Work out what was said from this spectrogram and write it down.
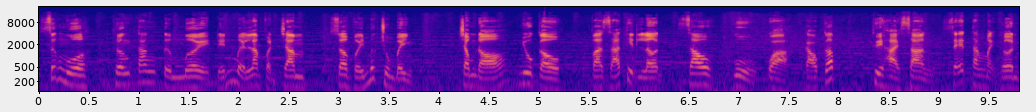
sức mua thường tăng từ 10 đến 15% so với mức trung bình. Trong đó, nhu cầu và giá thịt lợn, rau, củ quả cao cấp, thủy hải sản sẽ tăng mạnh hơn.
